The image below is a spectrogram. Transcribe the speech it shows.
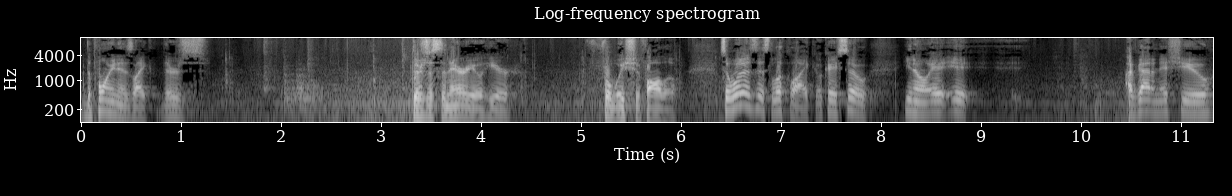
The point is like there's there's a scenario here for we should follow. So, what does this look like? Okay, so, you know, it, it, I've got an issue.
